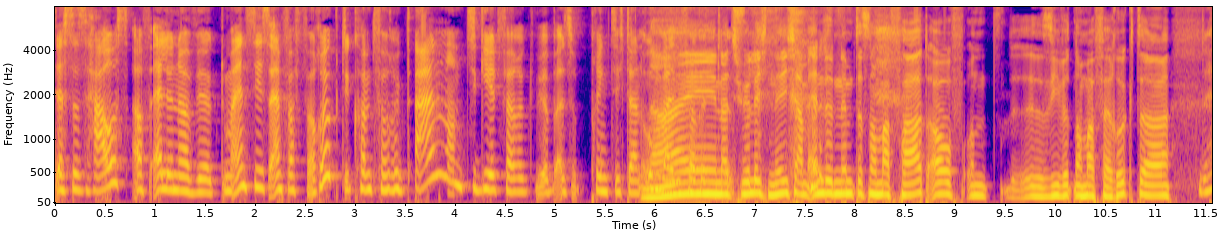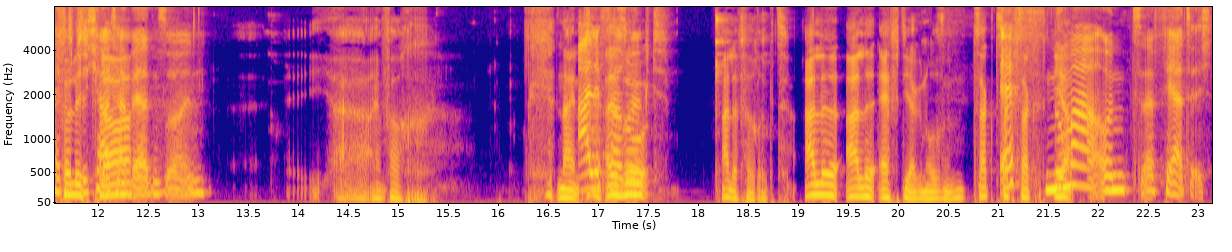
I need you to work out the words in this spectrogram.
dass das Haus auf Eleanor wirkt. Du meinst, sie ist einfach verrückt, die kommt verrückt an und sie geht verrückt, also bringt sich dann um, Nein, natürlich nicht. Am Ende nimmt es nochmal Fahrt auf und äh, sie wird nochmal verrückter. ist. Du hättest Völlig Psychiater klar. werden sollen. Ja, einfach. Nein, Alle also, verrückt. Alle verrückt. Alle, alle F-Diagnosen. Zack, zack, zack. F, Nummer und äh, fertig.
